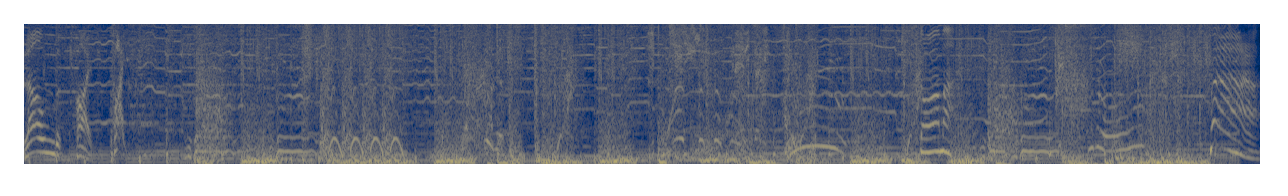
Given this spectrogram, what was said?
Round 5, fight! fight. Toma! Ha!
